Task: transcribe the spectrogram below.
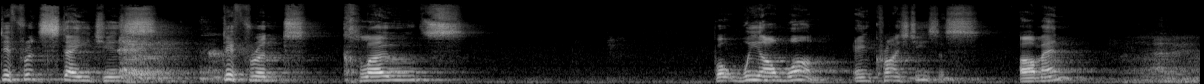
different stages, different clothes. But we are one in Christ Jesus. Amen? Amen.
